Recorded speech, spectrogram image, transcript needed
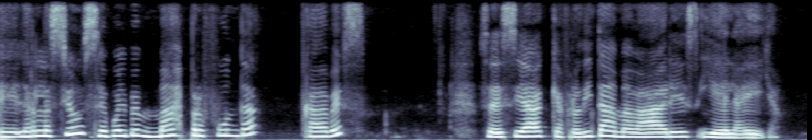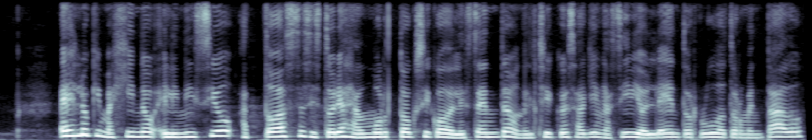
eh, la relación se vuelve más profunda cada vez. Se decía que Afrodita amaba a Ares y él a ella. Es lo que imagino el inicio a todas esas historias de amor tóxico adolescente, donde el chico es alguien así violento, rudo, atormentado,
